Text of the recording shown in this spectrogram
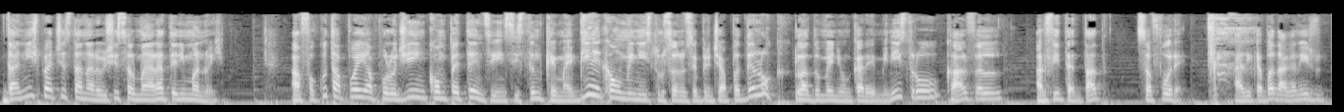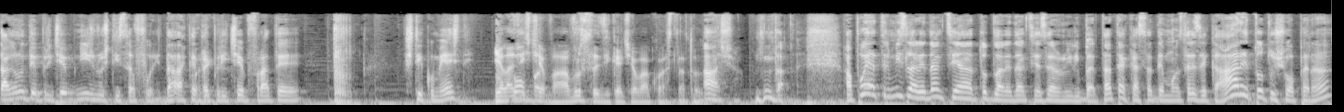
dar nici pe acesta n-a reușit să-l mai arate nimănui. A făcut apoi apologie incompetenței, insistând că e mai bine ca un ministru să nu se priceapă deloc la domeniul în care e ministru, că altfel ar fi tentat să fure. Adică, bă, dacă, nici, dacă nu te pricepi, nici nu știi să furi. Dar dacă te pricepi, frate, știi cum ești? El a zis Bombă. ceva, a vrut să zică ceva cu asta tot. Așa, da. Apoi a trimis la redacția, tot la redacția Ziarului Libertatea, ca să demonstreze că are totuși operă,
